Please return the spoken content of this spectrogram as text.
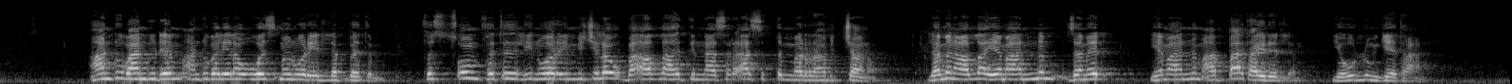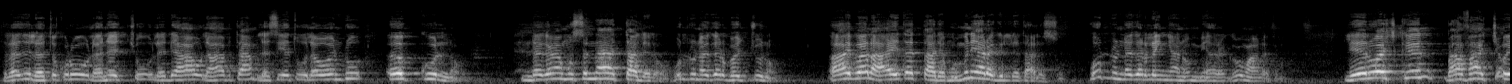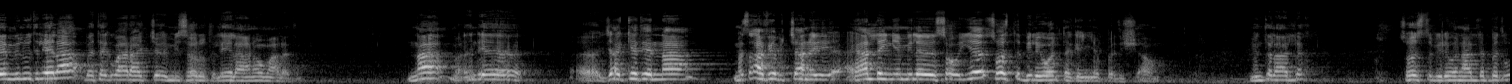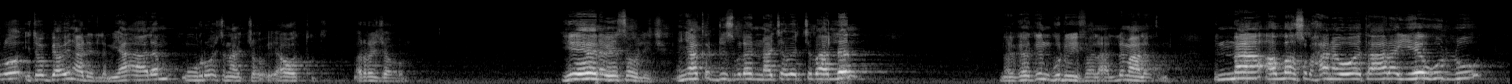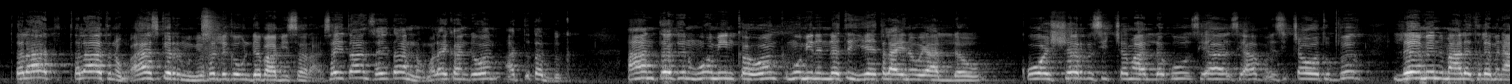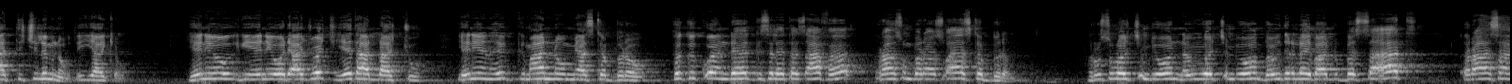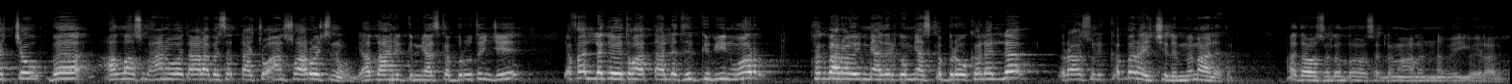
አንዱ በአንዱ ደም አንዱ በሌላው ወዝ መኖር የለበትም። ፍጹም ፍትህ ሊኖር የሚችለው በአላህ ህግና ስርዓት ስትመራ ብቻ ነው። ለምን? አላህ የማንም ዘመድ የማንም አባት አይደለም። የሁሉም ጌታ ነው ስለዚህ ለጥቁሩ ለነጩ ለድሃው ለሀብታም ለሴቱ ለወንዱ እኩል ነው። እንደገና ሙስና ያታልለው ሁሉ ነገር በእጁ ነው። አይበላ አይጠጣ ደግሞ ምን ያደረግለታል እሱ? ሁሉን ነገር ለእኛ ነው የሚያደርገው ማለት ነው። ሌሎች ግን በአፋቸው የሚሉት ሌላ በተግባራቸው የሚሰሩት ሌላ ነው ማለት ነው። እና ጃኬቴና መጽሐፌ ብቻ ነው ያለኝ የሚለው ሰውዬ ሶስት ቢሊዮን ተገኘበት። አሁን ምን ትላለህ ሶስት ቢሊዮን አለበት ብሎ ኢትዮጵያዊን አይደለም የዓለም ምሁሮች ናቸው ያወጡት መረጃውን ይሄ ነው የሰው ልጅ። እኛ ቅዱስ ብለን እናጨበጭባለን ነገ ግን ጉዱ ይፈላል ማለት ነው። እና አላህ ስብሓናሁ ወተላ ይሄ ሁሉ ጥላት ጥላት ነው። አያስገርምም። የፈልገው እንደ ባብ ይሰራ። ሰይጣን ሰይጣን ነው። መላይካ እንዲሆን አትጠብቅ። አንተ ግን ሙሚን ከሆንክ ሙሚንነትህ የት ላይ ነው ያለው? ቆሸር ሲጨማለቁ ሲጫወቱብህ ለምን ማለት ለምን አትችልም ነው ጥያቄው። የኔ ወዳጆች የት አላችሁ? የኔን ህግ ማን ነው የሚያስከብረው? ህግ እኮ እንደ ህግ ስለተጻፈ ራሱን በራሱ አያስከብርም። ሩሱሎችም ቢሆን ነቢዮችም ቢሆን በምድር ላይ ባሉበት ሰዓት ራሳቸው በአላህ ስብሓን ወተላ በሰጣቸው አንሷሮች ነው የአላህን ህግ የሚያስከብሩት እንጂ የፈለገው የተዋጣለት ህግ ቢኖር ተግባራዊ የሚያደርገው የሚያስከብረው ከሌለ ራሱ ሊከበር አይችልም ማለት ነው هذا وصلى الله وسلم على النبي وعلى اله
